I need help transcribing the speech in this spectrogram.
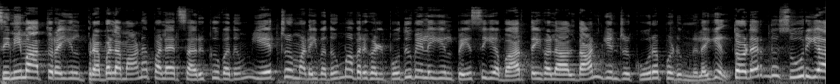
சினிமா துறையில் பிரபலமான பலர் சறுக்குவதும் ஏற்றமடைவதும் அவர்கள் பொதுவெளியில் பேசிய வார்த்தைகளால் தான் என்று கூறப்படும் நிலையில் தொடர்ந்து சூர்யா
